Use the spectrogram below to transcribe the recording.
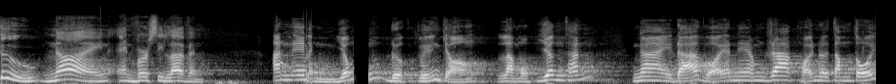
2 9 and verse 11. Anh em giống được tuyển chọn là một dân thánh Ngài đã gọi anh em ra khỏi nơi tăm tối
